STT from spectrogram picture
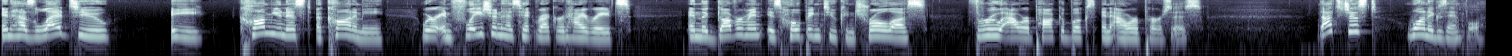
and has led to a communist economy where inflation has hit record high rates and the government is hoping to control us through our pocketbooks and our purses. That's just one example.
